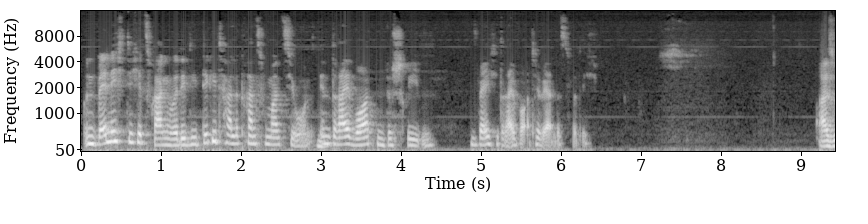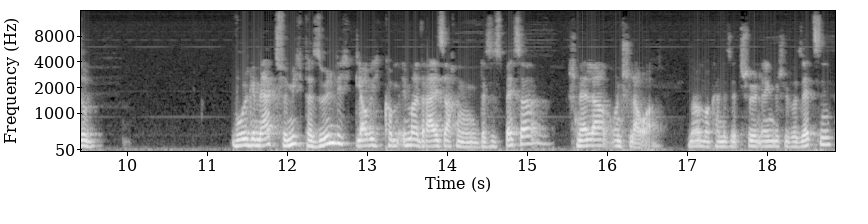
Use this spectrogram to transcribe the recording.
Und wenn ich dich jetzt fragen würde, die digitale Transformation in hm. drei Worten beschrieben, welche drei Worte wären das für dich? Also wohlgemerkt für mich persönlich, glaube ich, kommen immer drei Sachen. Das ist besser, schneller und schlauer. Ne, man kann das jetzt schön englisch übersetzen.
